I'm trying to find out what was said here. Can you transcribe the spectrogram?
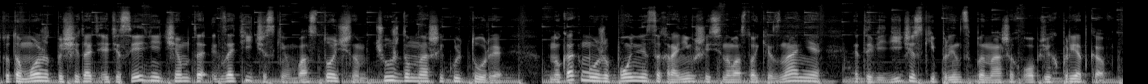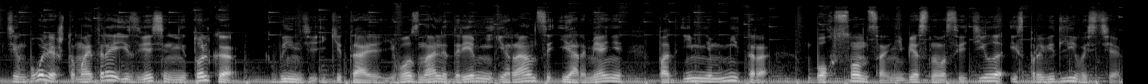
Кто-то может посчитать эти сведения чем-то экзотическим, восточным, чуждым нашей культуре, но как мы уже поняли, сохранившиеся на Востоке знания – это ведические принципы наших общих предков. Тем более, что Майтрей известен не только в Индии и Китае, его знали древние иранцы и армяне под именем Митра – бог солнца, небесного светила и справедливости.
